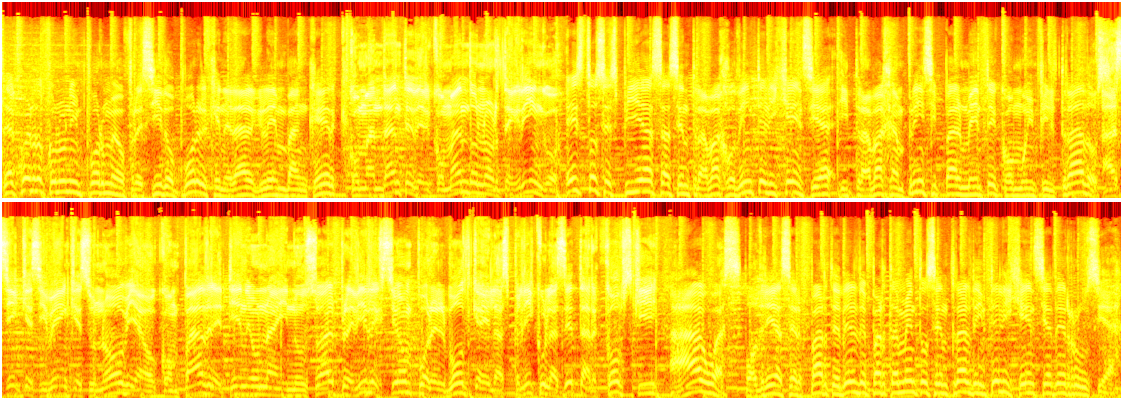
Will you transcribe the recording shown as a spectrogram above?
De acuerdo con un informe ofrecido por el general Glenn Van Herk, comandante del Comando Norte Gringo, estos espías hacen trabajo de inteligencia y trabajan principalmente como infiltrados. Así que si ven que su novia o compadre tiene una inusual predilección por el vodka y las películas de Tarkovsky, aguas, podría ser parte del Departamento Central de Inteligencia de Rusia.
